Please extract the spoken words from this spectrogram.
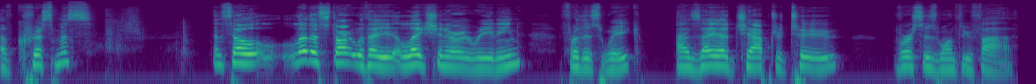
of Christmas. And so let us start with a lectionary reading for this week Isaiah chapter 2, verses 1 through 5.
